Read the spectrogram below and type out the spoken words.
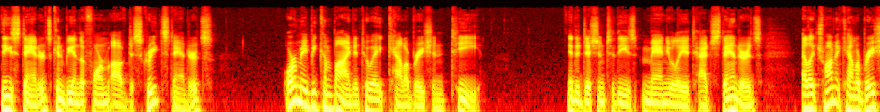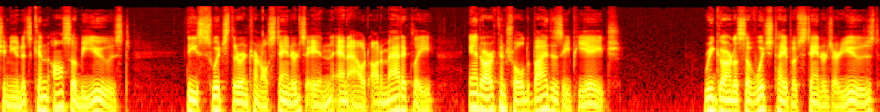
These standards can be in the form of discrete standards, or may be combined into a calibration T. In addition to these manually attached standards, electronic calibration units can also be used. These switch their internal standards in and out automatically and are controlled by the ZPH. Regardless of which type of standards are used,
